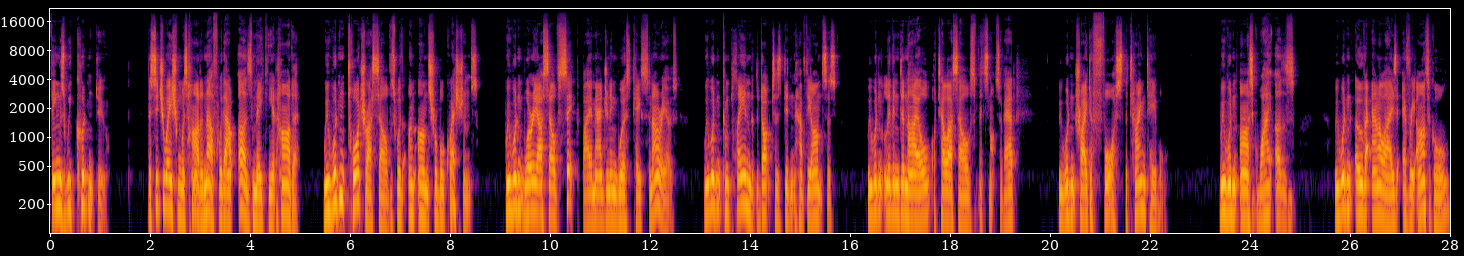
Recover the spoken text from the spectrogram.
things we couldn't do. The situation was hard enough without us making it harder. We wouldn't torture ourselves with unanswerable questions. We wouldn't worry ourselves sick by imagining worst case scenarios. We wouldn't complain that the doctors didn't have the answers. We wouldn't live in denial or tell ourselves it's not so bad. We wouldn't try to force the timetable. We wouldn't ask, why us? We wouldn't overanalyze every article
